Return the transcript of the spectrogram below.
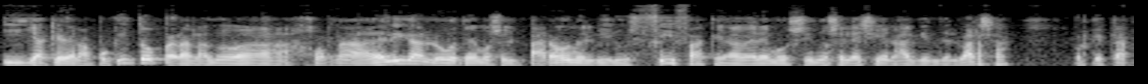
y ya quedará poquito para la nueva jornada de liga. Luego tenemos el parón, el virus FIFA, que ya veremos si no se lesiona alguien del Barça, porque claro,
